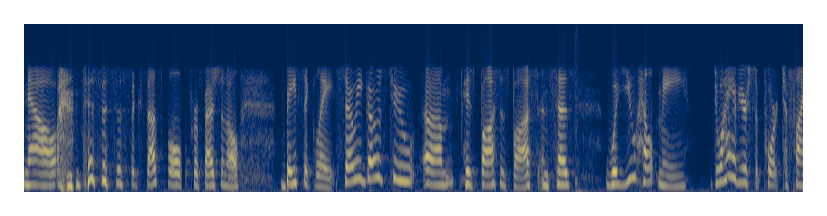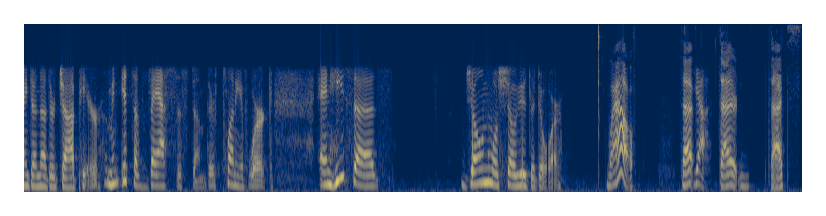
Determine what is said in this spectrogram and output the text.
Now, this is a successful professional, basically. So he goes to um, his boss's boss and says, Will you help me? Do I have your support to find another job here? I mean, it's a vast system, there's plenty of work. And he says, Joan will show you the door. Wow. That Yeah. that that's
